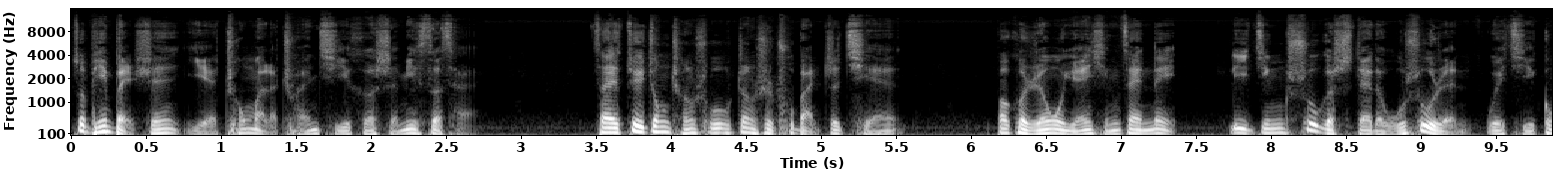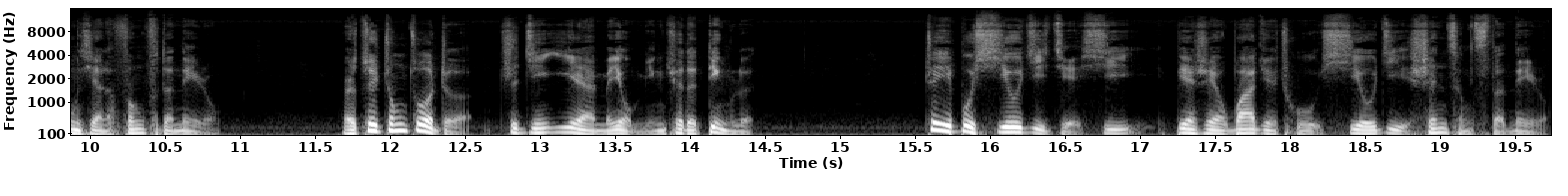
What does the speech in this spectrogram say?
作品本身也充满了传奇和神秘色彩。在最终成书正式出版之前，包括人物原型在内，历经数个时代的无数人为其贡献了丰富的内容，而最终作者至今依然没有明确的定论。这一部《西游记》解析，便是要挖掘出《西游记》深层次的内容。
